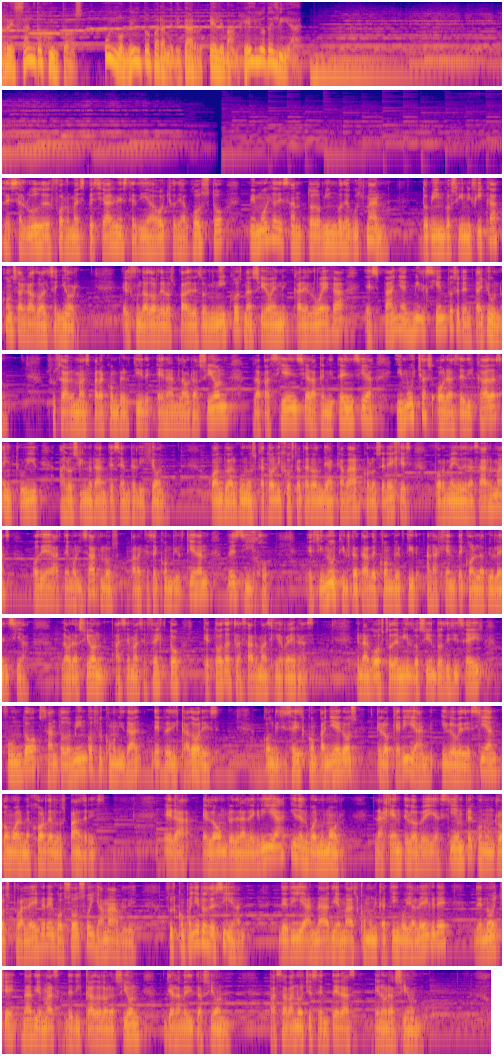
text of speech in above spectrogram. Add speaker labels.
Speaker 1: Rezando juntos, un momento para meditar el Evangelio del Día.
Speaker 2: Les saludo de forma especial en este día 8 de agosto, memoria de Santo Domingo de Guzmán. Domingo significa consagrado al Señor. El fundador de los padres dominicos nació en Careluega, España, en 1171. Sus armas para convertir eran la oración, la paciencia, la penitencia y muchas horas dedicadas a instruir a los ignorantes en religión. Cuando algunos católicos trataron de acabar con los herejes por medio de las armas o de atemorizarlos para que se convirtieran, les dijo, es inútil tratar de convertir a la gente con la violencia. La oración hace más efecto que todas las armas guerreras. En agosto de 1216 fundó Santo Domingo su comunidad de predicadores, con 16 compañeros que lo querían y le obedecían como al mejor de los padres. Era el hombre de la alegría y del buen humor. La gente lo veía siempre con un rostro alegre, gozoso y amable. Sus compañeros decían, de día nadie más comunicativo y alegre, de noche nadie más dedicado a la oración y a la meditación. Pasaba noches enteras en oración.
